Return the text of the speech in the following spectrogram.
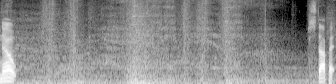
No. Stop it.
